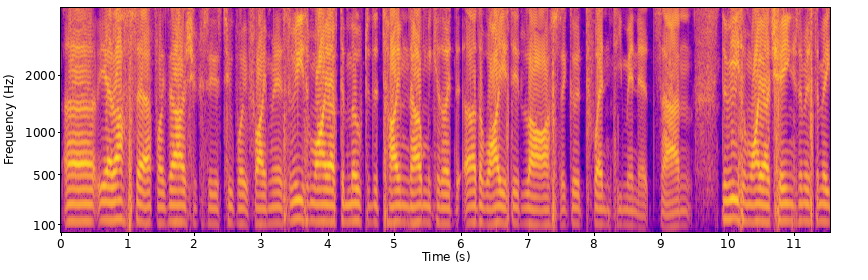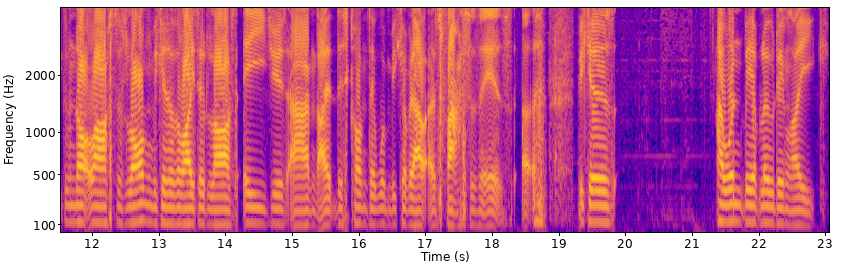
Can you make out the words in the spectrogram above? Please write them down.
Uh, yeah, that's set up like that. As you can see, it's 2.5 minutes. The reason why I've demoted the time down because I otherwise it last a good 20 minutes, and the reason why I changed them is to make them not last as long because otherwise they'd last ages, and I, this content wouldn't be coming out as fast as it is uh, because I wouldn't be uploading like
